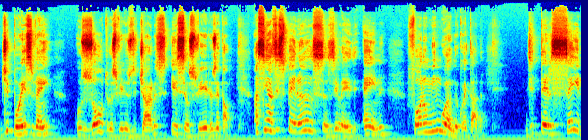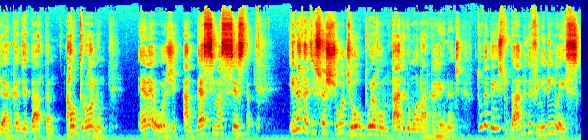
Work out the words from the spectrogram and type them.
Depois vem os outros filhos de Charles e seus filhos e tal. Assim, as esperanças de Lady Anne foram minguando, coitada. De terceira candidata ao trono, ela é hoje a décima sexta e nada disso é chute ou pura vontade do monarca reinante. Tudo é bem estudado e definido em leis.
